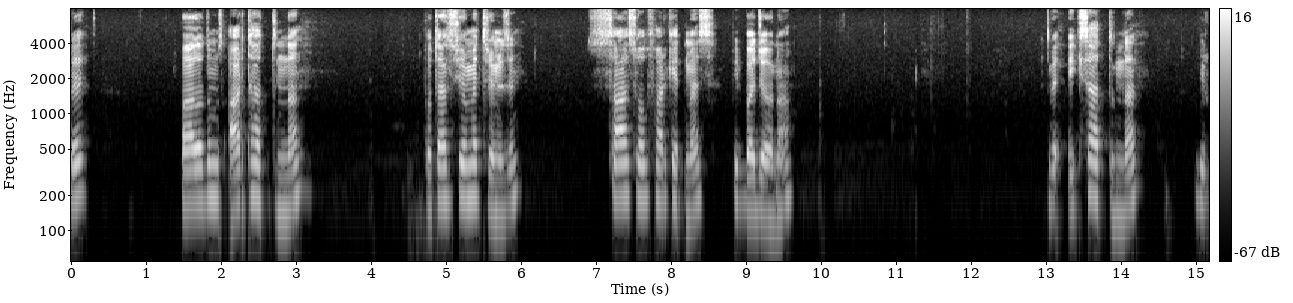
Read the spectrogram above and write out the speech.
Ve bağladığımız artı hattından potansiyometremizin sağ sol fark etmez bir bacağına ve eksi hattından bir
